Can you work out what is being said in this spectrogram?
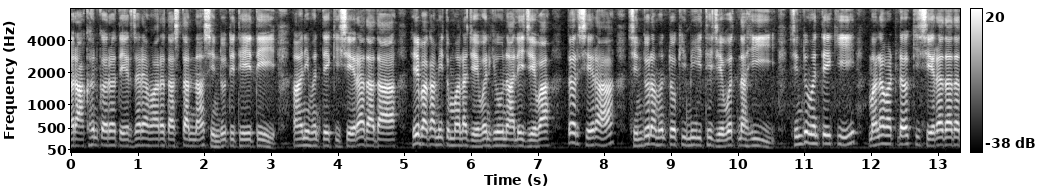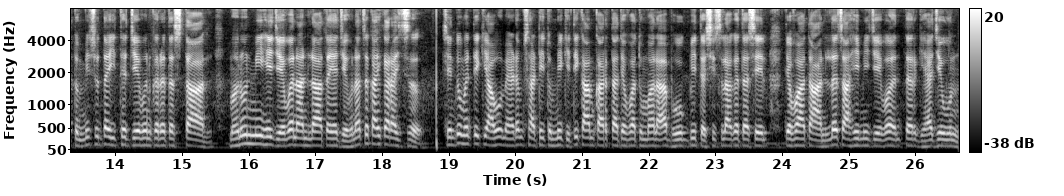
राखण करत एरझऱ्या मारत असताना सिंधू तिथे येते आणि म्हणते की शेरा दादा हे बघा मी तुम्हाला जेवण घेऊन आले जेवा. तर शेरा सिंधूला म्हणतो की मी इथे जेवत नाही. सिंधू म्हणते की मला वाटलं की शेरा दादा तुम्हीसुद्धा इथंच जेवण करत असताल. म्हणून मी हे जेवण आणलं. आता या जेवणाचं काय करायचं? सिंधू म्हणते की अहो मॅडमसाठी तुम्ही किती काम करता तेव्हा तुम्हाला भूक बी तशीच लागत असेल. तेव्हा आता आणलंच आहे मी जेवण तर घ्या जेवून.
